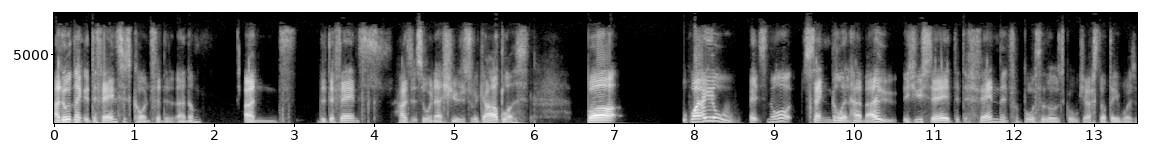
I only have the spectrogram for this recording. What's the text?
I don't think the defence is confident in him, and the defence has its own issues regardless. But while it's not singling him out, as you said, the defending for both of those goals yesterday was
